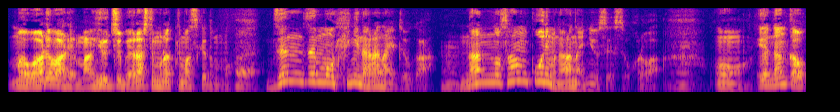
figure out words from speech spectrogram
まあ我々、まあ YouTube やらせてもらってますけども、はい全然もう比にならないというか、何の参考にもならないニュースですよ、これは。うん。いや、なんか、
